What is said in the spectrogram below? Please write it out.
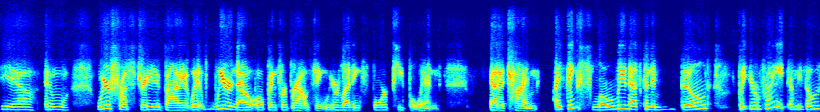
Yeah, and we're frustrated by it. We are now open for browsing. We are letting four people in at a time. I think slowly that's going to build, but you're right. I mean, those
